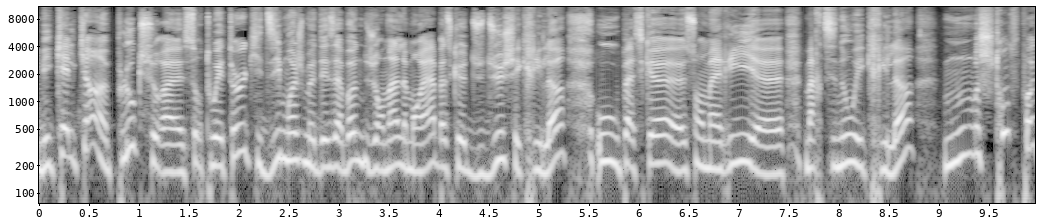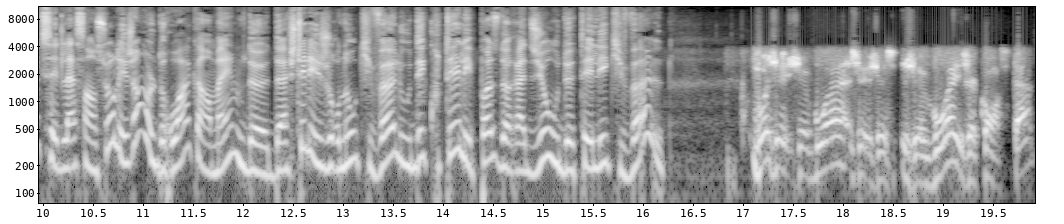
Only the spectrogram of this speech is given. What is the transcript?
Mais quelqu'un, un plouc sur, euh, sur Twitter qui dit, moi, je me désabonne du Journal de Montréal parce que Duduche écrit là ou parce que euh, son mari euh, Martineau écrit là, je trouve pas que c'est de la censure. Les gens ont le droit quand même d'acheter les journaux qu'ils veulent ou d'écouter les postes de radio ou de télé qu'ils veulent. Moi, je, je vois, je, je, je vois et je constate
